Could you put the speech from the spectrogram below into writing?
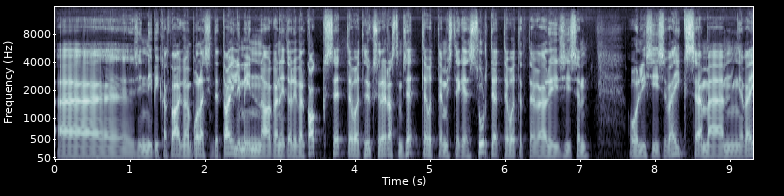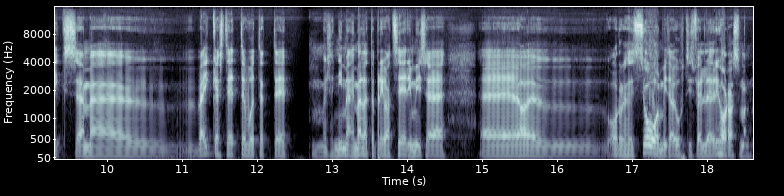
siin nii pikalt aega pole siin detaili minna, aga neid oli veel kaks ettevõtet, üks oli erastamisettevõte, mis tegeles suurte ettevõtetega, oli siis oli siis väiksem, väiksem, väikeste ettevõtete ma ise nime ei mäleta, privatseerimise äh, organisatsioon, mida juhtis veel Riho Rasman.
